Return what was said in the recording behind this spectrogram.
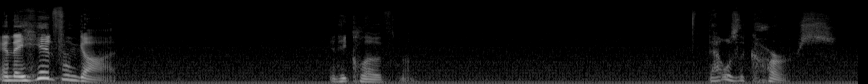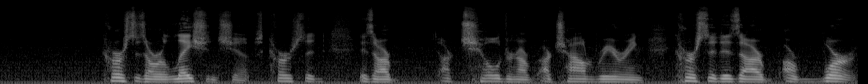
and they hid from God. And He clothed them. That was the curse. Cursed is our relationships. Cursed is our, our children, our, our child rearing. Cursed is our, our work.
